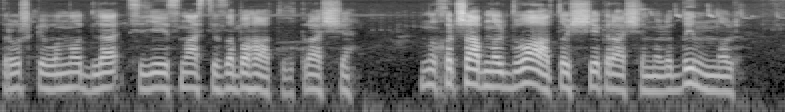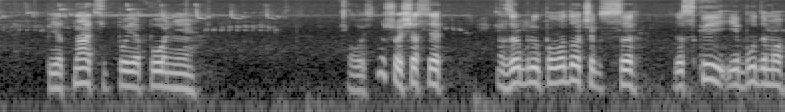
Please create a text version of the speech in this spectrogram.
Трошки воно для цієї снасті забагато. Краще. Ну, хоча б 0,2, а то ще краще 0,1, 0,15 по Японії. Ось. Ну що, зараз я зроблю поводочок з ляски і будемо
